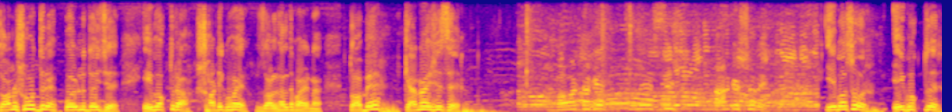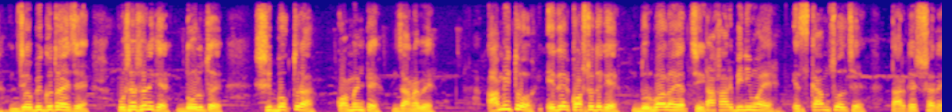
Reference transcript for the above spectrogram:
জনসমুদ্রে পরিণত হয়েছে। এই ভক্তরা সঠিকভাবে জল ঢালতে পারে না। তবে কেন এসেছে? বাবার ডাকে চলে এসেছি তারকেশ্বরে। এবছর এই ভক্তদের যে অভিজ্ঞতা হয়েছে প্রশাসনিকের দৌলতে শিব ভক্তরা কমেন্টে জানাবে। আমি তো এদের কষ্ট থেকে দুর্বল হয়ে যাচ্ছি। টাকার বিনিময়ে স্ক্যাম চলছে তারকেশ্বরে।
